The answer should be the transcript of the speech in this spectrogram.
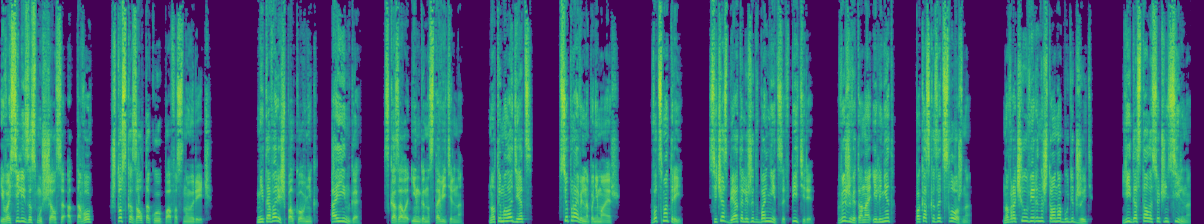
И Василий засмущался от того, что сказал такую пафосную речь. «Не товарищ полковник, а Инга», — сказала Инга наставительно. «Но ты молодец. Все правильно понимаешь. Вот смотри, сейчас Беата лежит в больнице, в Питере. Выживет она или нет, пока сказать сложно. Но врачи уверены, что она будет жить. Ей досталось очень сильно.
